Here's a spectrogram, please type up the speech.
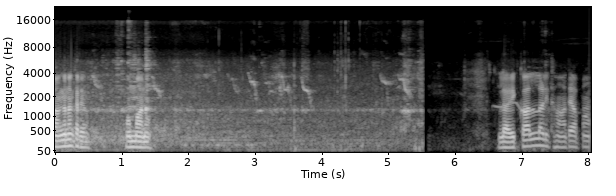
ਤੰਗ ਨਾ ਕਰਿਓ। ਮੰਮਾ ਨਾਲ ਲੈ ਵੀ ਕੱਲ ਵਾਲੀ ਥਾਂ ਤੇ ਆਪਾਂ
